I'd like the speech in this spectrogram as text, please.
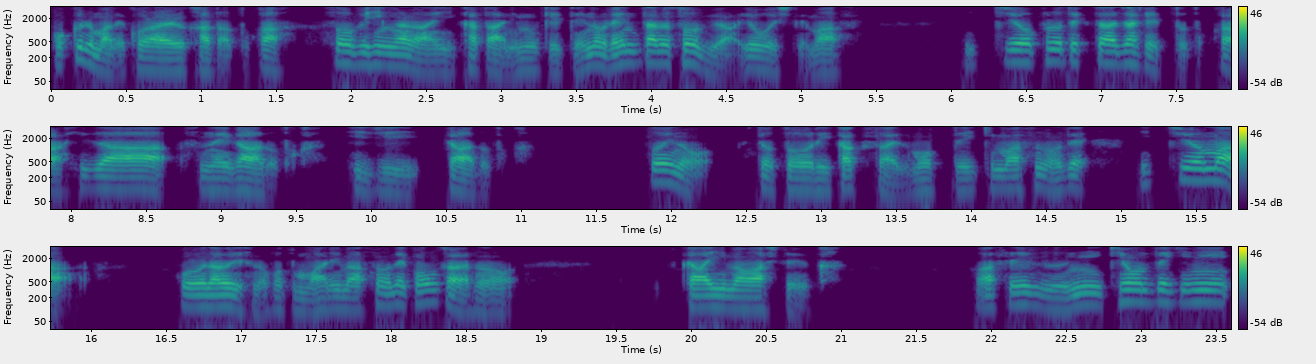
お車で来られる方とか、装備品がない方に向けてのレンタル装備は用意してます。一応、プロテクタージャケットとか、膝すねガードとか、肘ガードとか、そういうのを一通り各サイズ持っていきますので、一応まあ、コロナウイルスのこともありますので、今回はその、使い回しというか、はせずに、基本的に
